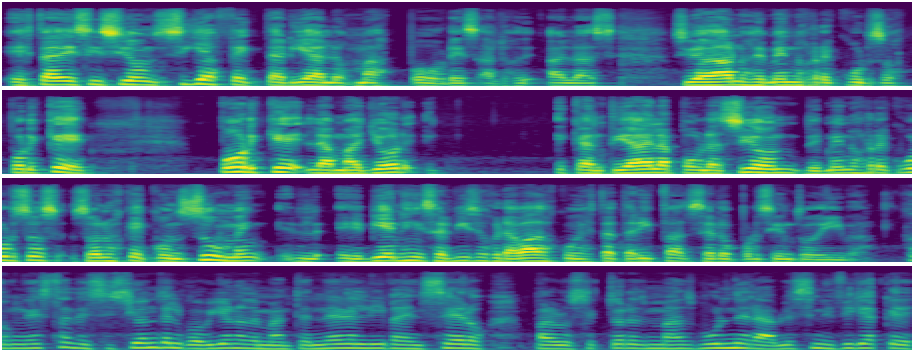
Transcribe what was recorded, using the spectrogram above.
esta decisión sí afectaría a los más pobres, a los, a los ciudadanos de menos recursos. ¿Por qué? porque la mayor cantidad de la población de menos recursos son los que consumen eh, bienes y servicios grabados con esta tarifa 0% de IVA. Con esta decisión del gobierno de mantener el IVA en cero para los sectores más vulnerables, significa que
